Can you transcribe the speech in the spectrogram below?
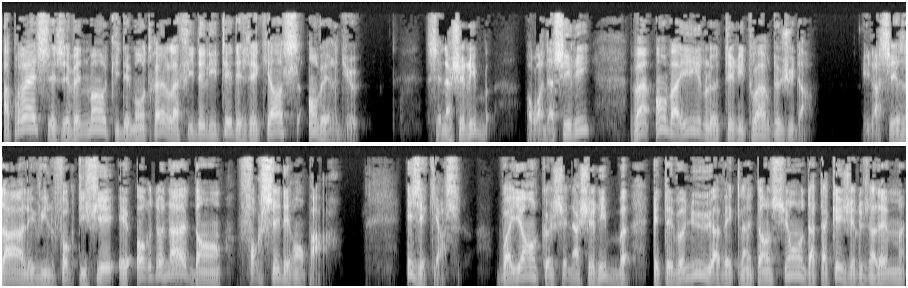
Après ces événements qui démontrèrent la fidélité d'Ézéchias envers Dieu, Sénachérib, roi d'Assyrie, vint envahir le territoire de Juda. Il assaisa les villes fortifiées et ordonna d'en forcer des remparts. Ézéchias, voyant que Sénachérib était venu avec l'intention d'attaquer Jérusalem,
